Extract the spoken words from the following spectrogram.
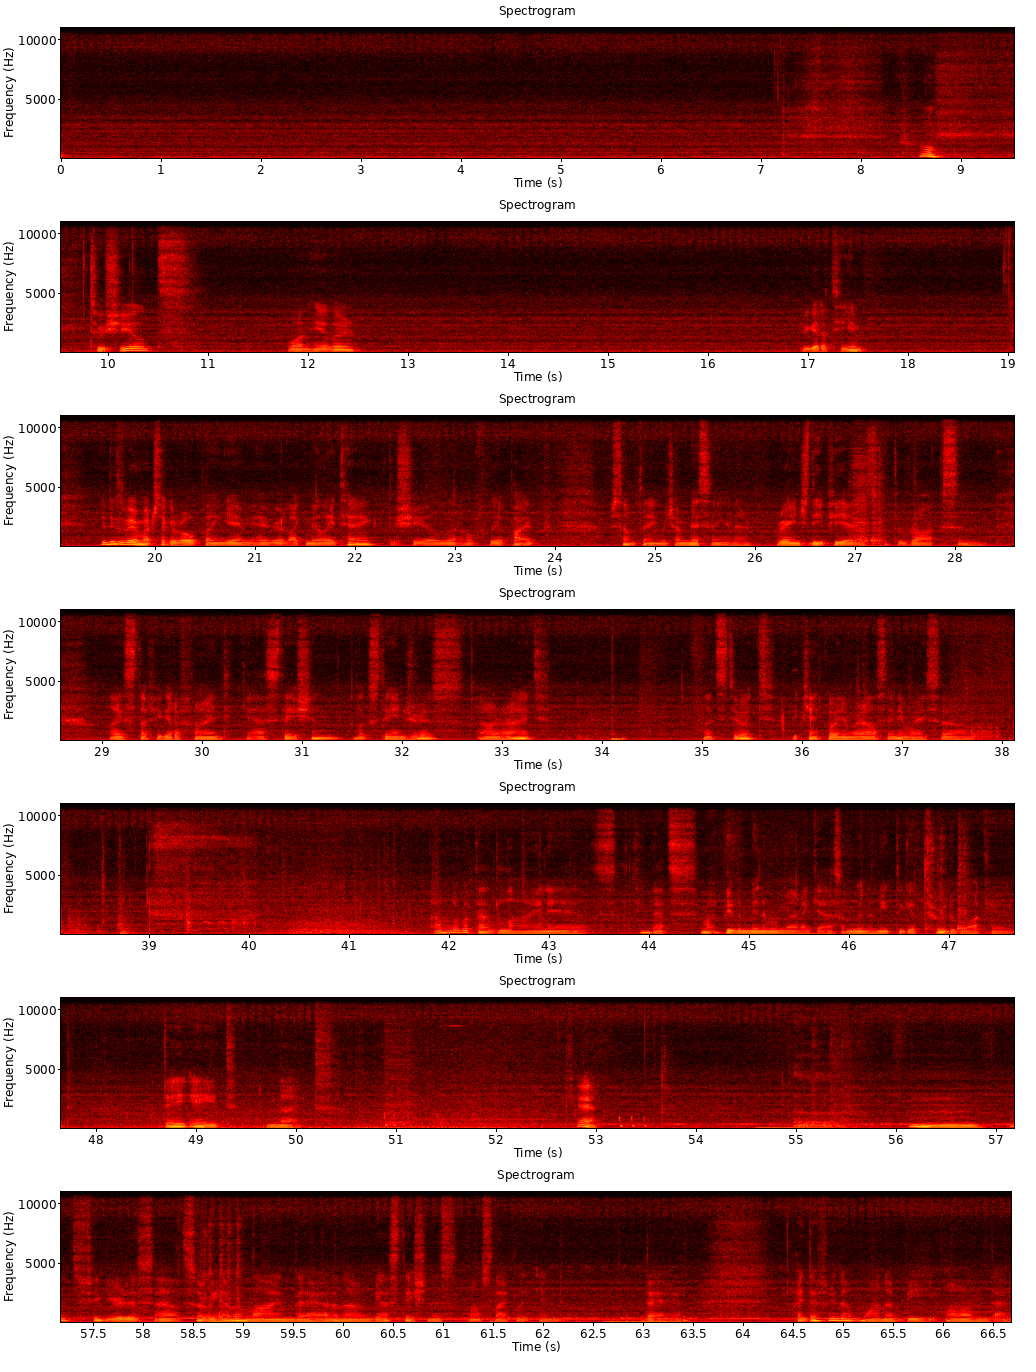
Cool. Two shields, one healer. We get a team. It is very much like a role-playing game. You have your like melee tank, the shield, and hopefully a pipe or something, which I'm missing, and then range DPS with the rocks and like stuff you gotta find. Gas station looks dangerous. All right, let's do it. We can't go anywhere else anyway, so I don't know what that line is. I think that's might be the minimum amount of gas I'm gonna need to get through the blockade. Day 8, night. Okay. Hmm, let's figure this out. So we have a line there. I don't know, gas station is most likely in there. I definitely don't want to be on that.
